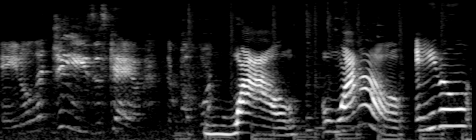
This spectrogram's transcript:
anal at Jesus camp. Wow. Wow. Anal.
